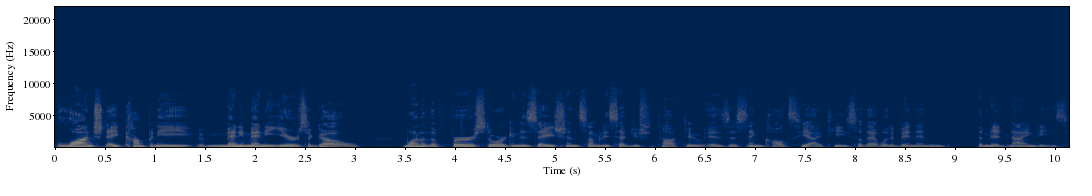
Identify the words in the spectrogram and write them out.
launched a company many many years ago, one of the first organizations somebody said you should talk to is this thing called CIT. So that would have been in the mid 90s.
